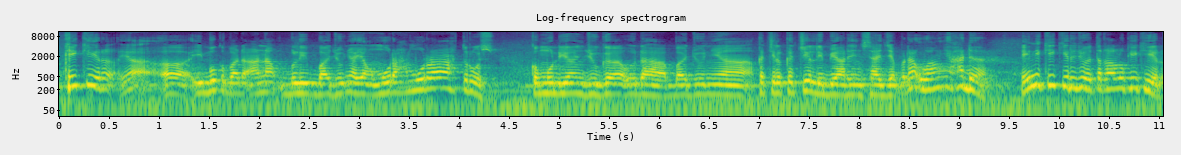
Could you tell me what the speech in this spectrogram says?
Kikir ya uh, ibu kepada anak beli bajunya yang murah-murah terus. Kemudian juga udah bajunya kecil-kecil dibiarin saja padahal uangnya ada. Ini kikir juga terlalu kikir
